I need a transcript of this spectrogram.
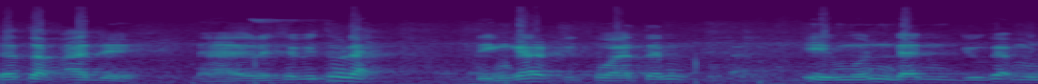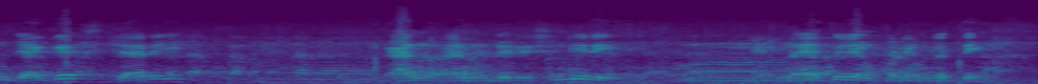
tetap ada. Nah, oleh sebab itulah tinggal kekuatan imun dan juga menjaga dari anu-anu diri sendiri. Hmm. Nah, itu yang paling penting.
